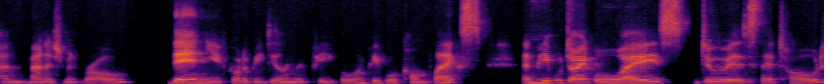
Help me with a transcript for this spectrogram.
a management role then you've got to be dealing with people, and people are complex. And mm. people don't always do as they're told.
